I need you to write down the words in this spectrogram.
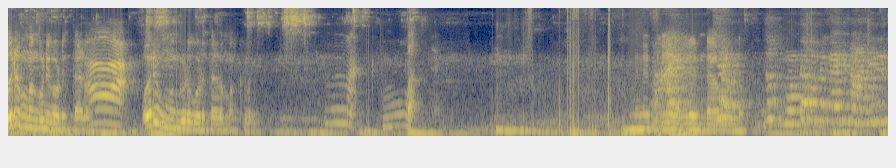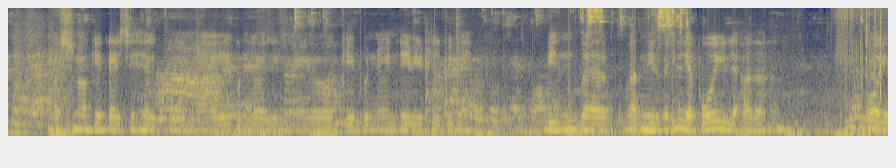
ഒരു ഉമ്മൻ കൂടി കൊടുത്താളും. ഒരു ഉമ്മൻ കൂടി കൊടുത്താളും മക്കൾ. ഉമ്മ. ഉം. അങ്ങനെയൊക്കെ അവരുണ്ടാവുള്ളൂ ഭക്ഷണമൊക്കെ കഴിച്ച് ഹെൽത്ത് നന്നായി കൊണ്ടുവരുന്നു ഓക്കെ പൊന്നുവിന്റെ വീട്ടിൽ പിന്നെ വന്നിരുന്നു ഇല്ല പോയില്ല അതാണ്. പോയി.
